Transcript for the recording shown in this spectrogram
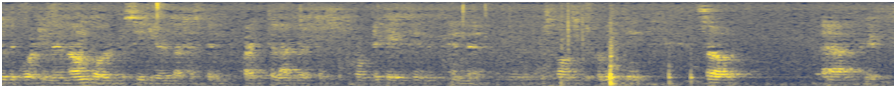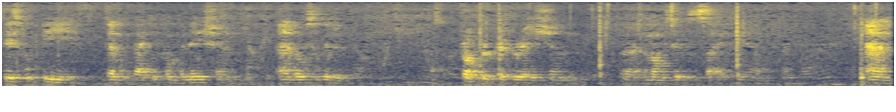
to the court in an ongoing procedure that has been quite elaborate and complicated in, in the response to the committee. So uh, if this would be a combination and also with proper preparation uh, among civil society and, and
